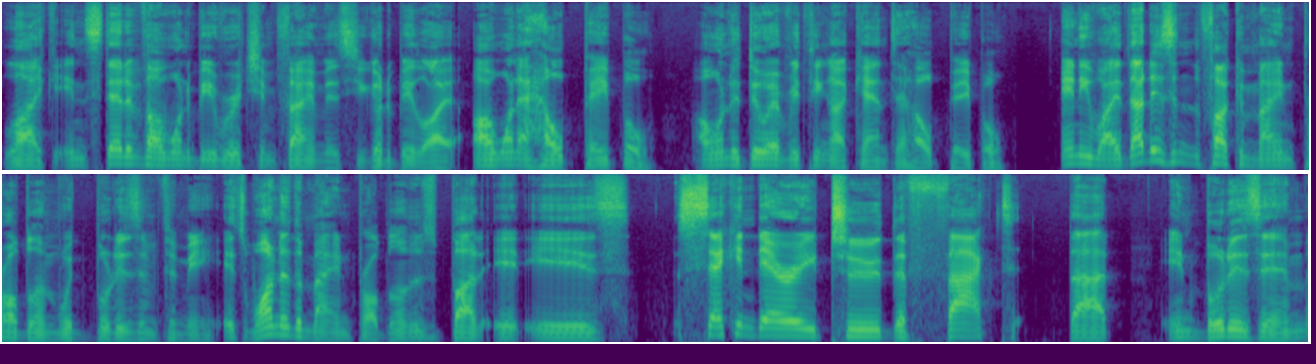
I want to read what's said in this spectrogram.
Like, instead of I want to be rich and famous, you got to be like, I want to help people. I want to do everything I can to help people. Anyway, that isn't the fucking main problem with Buddhism for me. It's one of the main problems, but it is secondary to the fact that in Buddhism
